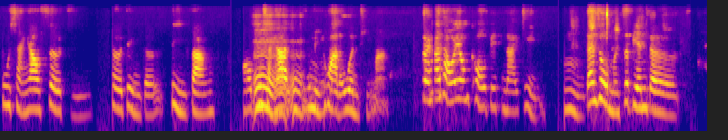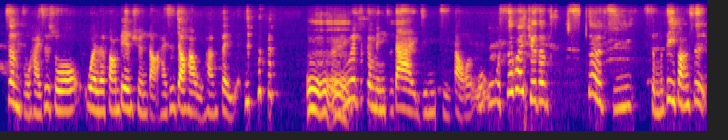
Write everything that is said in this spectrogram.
不想要涉及特定的地方，嗯、然后不想要污名化的问题嘛。嗯嗯对，他才会用 COVID-19，嗯，但是我们这边的政府还是说，为了方便宣导，还是叫他武汉肺炎。嗯嗯，对，因为这个名字大家已经知道了。我我是会觉得涉及什么地方是，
